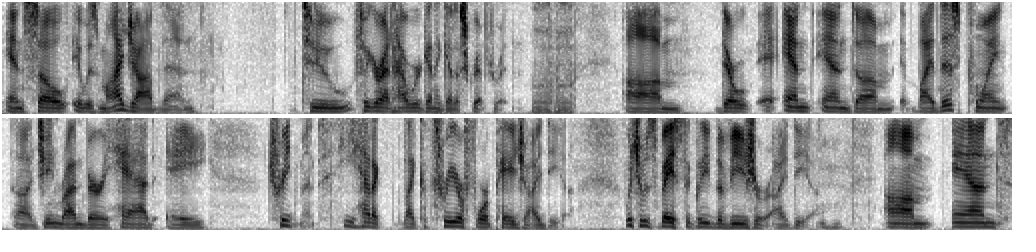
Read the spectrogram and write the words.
and so it was my job then to figure out how we're going to get a script written. Um, there and and um, by this point, uh, Gene Roddenberry had a treatment. He had a like a three or four page idea, which was basically the V'Ger idea. Um, and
